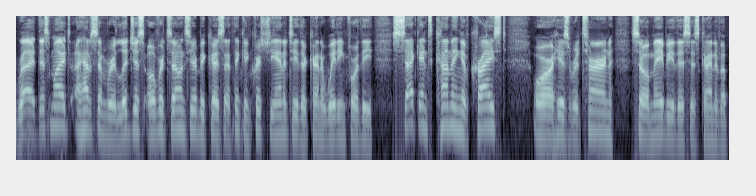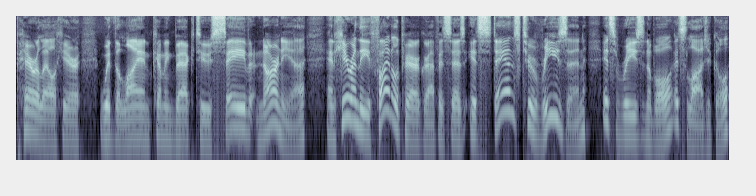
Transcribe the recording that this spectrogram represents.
Right. This might have some religious overtones here because I think in Christianity they're kind of waiting for the second coming of Christ or his return. So maybe this is kind of a parallel here with the lion coming back to save Narnia. And here in the final paragraph it says, It stands to reason, it's reasonable, it's logical,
